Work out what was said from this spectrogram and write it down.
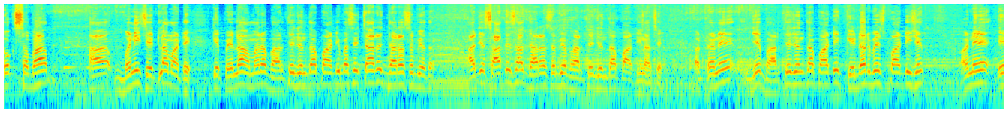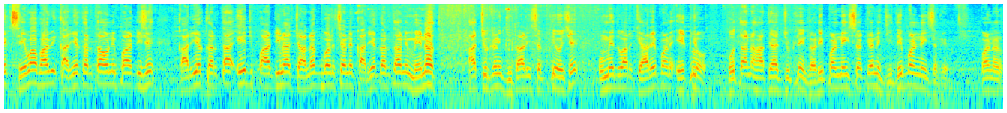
લોકસભા આ બની છે એટલા માટે કે પહેલાં અમારા ભારતીય જનતા પાર્ટી પાસે ચાર જ ધારાસભ્યો હતા. આજે સાતે સાત ધારાસભ્ય ભારતીય જનતા પાર્ટીના છે. અને જે Bharatiya Janata Party cadre base party છે અને એક સેવાભાવી કાર્યકર્તાઓની પાર્ટી છે કાર્યકર્તા એ જ પાર્ટીના ચાલક બળ છે અને કાર્યકર્તાની મહેનત આ ચૂંટણી જીતાડી શકતી હોય છે. ઉમેદવાર ક્યારે પણ એકલો પોતાના હાથે આ ચૂંટણી લડી પણ નહીં શકે અને જીતી પણ નહીં શકે. પણ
